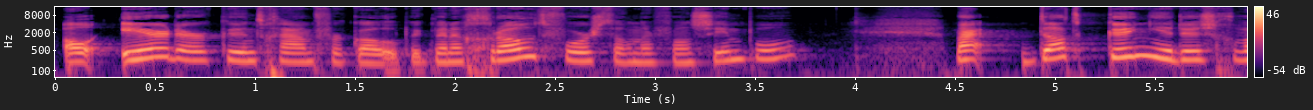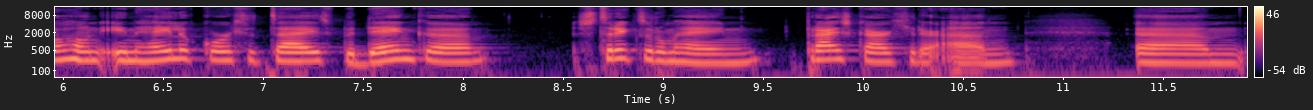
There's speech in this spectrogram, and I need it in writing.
al eerder kunt gaan verkopen. Ik ben een groot voorstander van simpel. Maar dat kun je dus gewoon in hele korte tijd bedenken. Strikt eromheen, prijskaartje eraan. Um,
